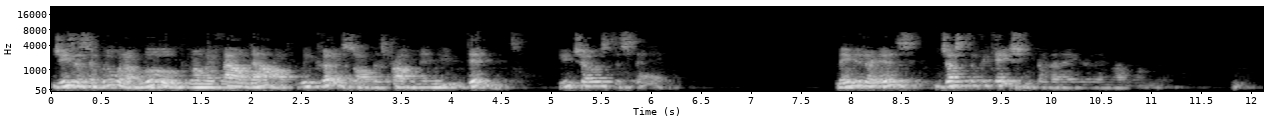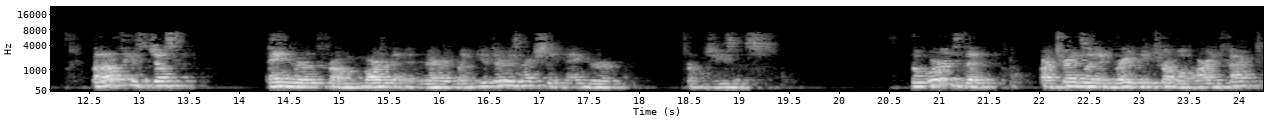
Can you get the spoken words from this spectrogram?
Jesus, if we would have moved when we found out, we could have solved this problem and you didn't. You chose to stay. Maybe there is justification for that anger, they might wonder. But I don't think it's just anger from Martha and Mary, but there is actually anger from Jesus. The words that are translated greatly troubled are in fact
